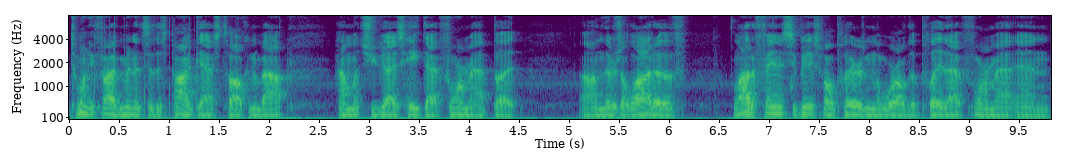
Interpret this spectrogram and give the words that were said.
25 minutes of this podcast talking about how much you guys hate that format, but um, there's a lot of a lot of fantasy baseball players in the world that play that format, and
